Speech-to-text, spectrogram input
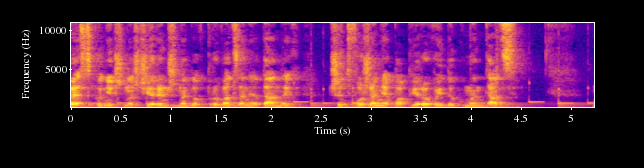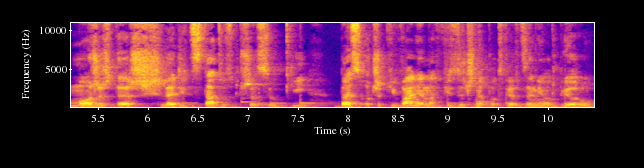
bez konieczności ręcznego wprowadzania danych czy tworzenia papierowej dokumentacji. Możesz też śledzić status przesyłki bez oczekiwania na fizyczne potwierdzenie odbioru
